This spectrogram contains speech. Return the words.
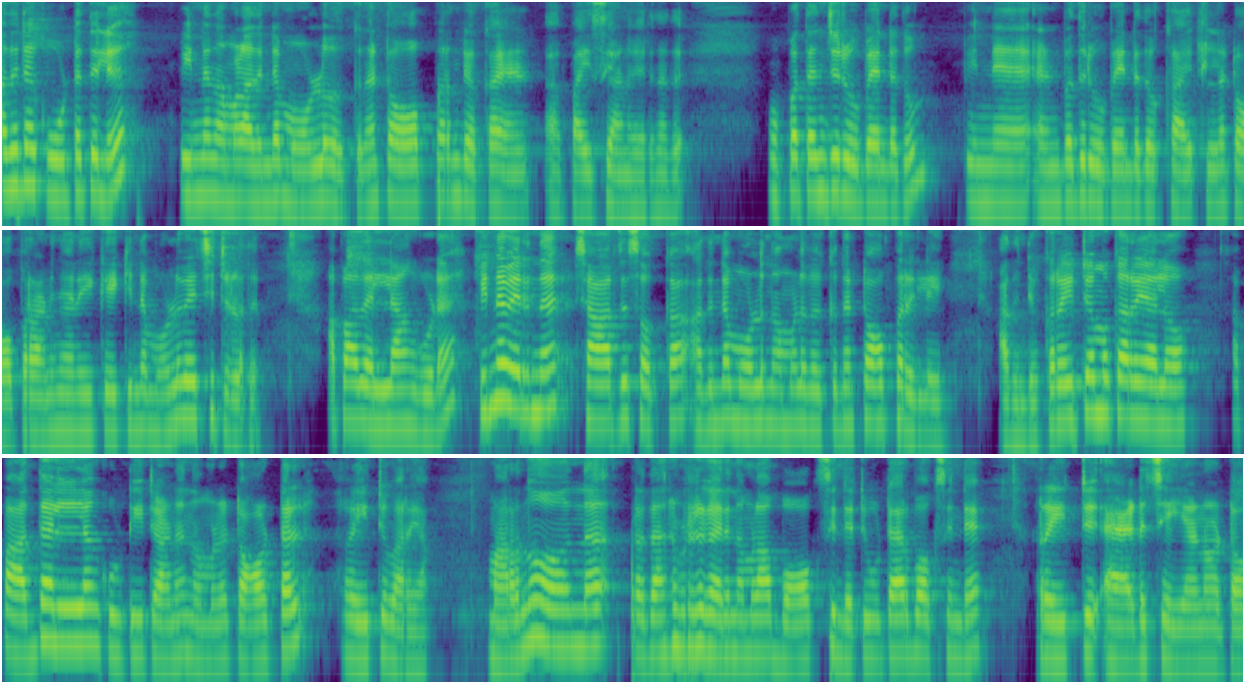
അതിന്റെ കൂട്ടത്തിൽ പിന്നെ നമ്മൾ അതിന്റെ മുകളിൽ വെക്കുന്ന ടോപ്പറിന്റെ ഒക്കെ പൈസയാണ് വരുന്നത്. മുപ്പത്തഞ്ച് രൂപേന്റെതും പിന്നെ എൺപത് രൂപേന്റെതും ഒക്കെ ആയിട്ടുള്ള ടോപ്പറാണ് ഞാൻ ഈ കേക്കിന്റെ മുകളിൽ വെച്ചിട്ടുള്ളത്. അപ്പോൾ അതെല്ലാം കൂടെ പിന്നെ വരുന്ന ചാർജസ് ഒക്കെ അതിന്റെ മുകളിൽ നമ്മൾ വെക്കുന്ന ടോപ്പറില്ലേ അതിന്റെയൊക്കെ റേറ്റ് നമുക്കറിയാലോ. അപ്പോൾ അതെല്ലാം കൂട്ടിയിട്ടാണ് നമ്മൾ ടോട്ടൽ റേറ്റ് പറയാം. മറന്നു പോകുന്ന പ്രധാനപ്പെട്ട ഒരു കാര്യം നമ്മൾ ആ ബോക്സിന്റെ ടു ടയർ ബോക്സിന്റെ റേറ്റ് ആഡ് ചെയ്യണം കേട്ടോ.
